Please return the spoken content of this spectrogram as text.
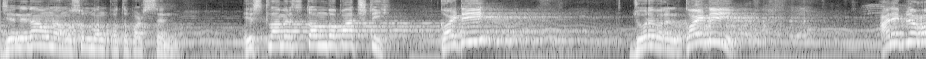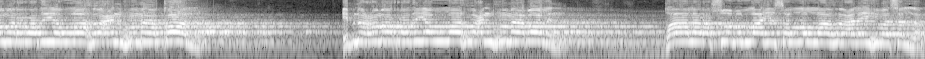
জেনে নাও না মুসলমান কত পার্সেন্ট। ইসলামের স্তম্ভ পাঁচটি। কয়টি? জোরে বলেন, কয়টি? عن ابن عمر رضي الله عنهما قال ابن عمر رضي الله عنهما বলেন قال رسول الله صلى الله عليه وسلم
